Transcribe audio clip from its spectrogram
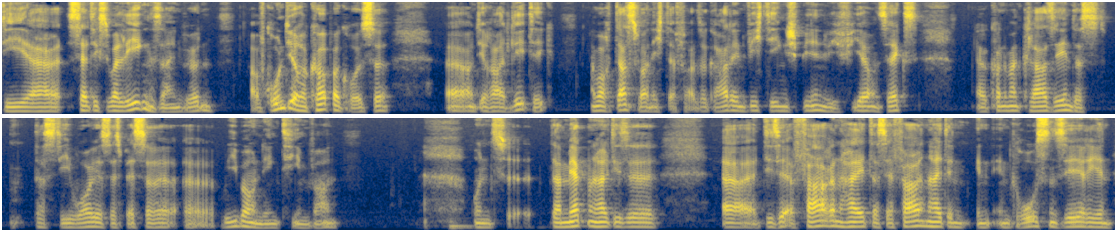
die äh, Celtics überlegen sein würden, aufgrund ihrer Körpergröße äh, und ihrer Athletik. Aber auch das war nicht der Fall. Also gerade in wichtigen Spielen wie vier und sechs äh, konnte man klar sehen, dass, dass die Warriors das bessere äh, Rebounding-Team waren. Und äh, da merkt man halt diese, äh, diese Erfahrenheit, dass Erfahrenheit in, in, in großen Serien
